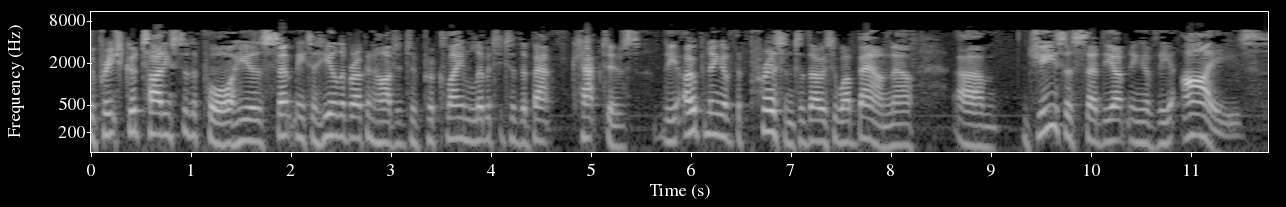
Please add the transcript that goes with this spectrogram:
To preach good tidings to the poor, he has sent me to heal the brokenhearted, to proclaim liberty to the captives, the opening of the prison to those who are bound. Now, um, Jesus said the opening of the eyes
